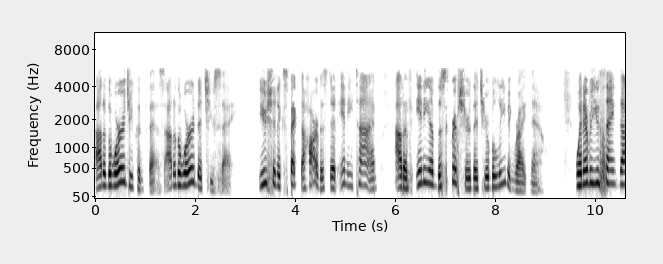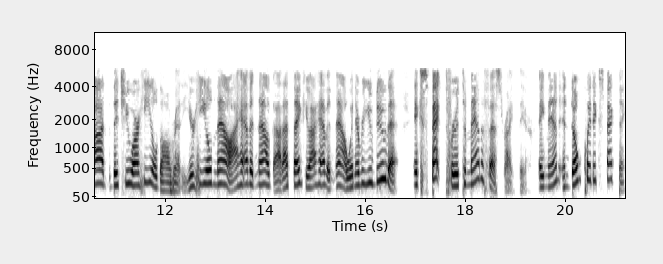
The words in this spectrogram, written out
out of the word you confess, out of the word that you say. You should expect a harvest at any time out of any of the scripture that you're believing right now. Whenever you thank God that you are healed already, you're healed now. I have it now, God. I thank you. I have it now. Whenever you do that, expect for it to manifest right there. Amen. And don't quit expecting.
